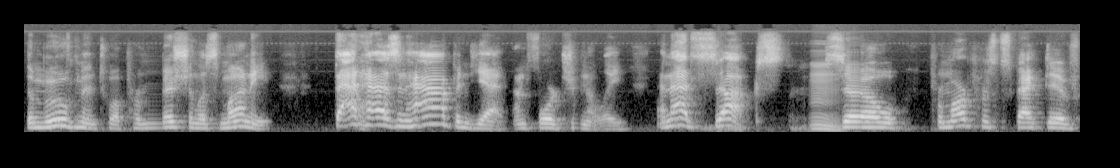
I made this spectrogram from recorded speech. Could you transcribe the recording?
the movement to a permissionless money, that hasn't happened yet, unfortunately, and that sucks. mm. So from our perspective,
